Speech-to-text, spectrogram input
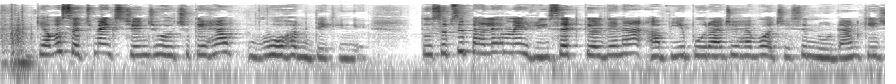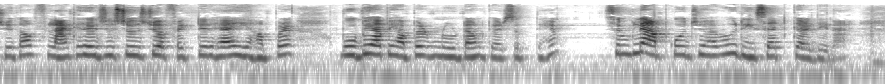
क्या वो सच में एक्सचेंज हो चुके हैं, वो हम देखेंगे। तो सबसे पहले हमें रीसेट कर देना है। आप ये पूरा जो है वो अच्छे से नोट डाउन कीजिएगा। फ्लैग रजिस्टर्स जो अफेक्टेड है यहाँ पर, वो भी आप यहाँ पर नोट डाउन कर सकते हैं। सिंपली आपको जो है वो रीसेट कर देना है।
